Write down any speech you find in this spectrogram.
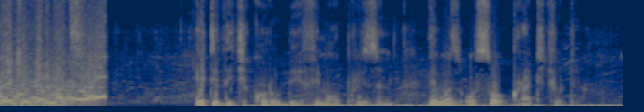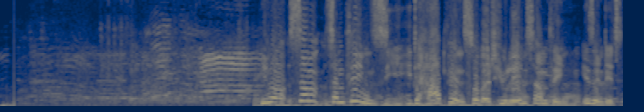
Thank you very much. At the Chikurubi female prison, there was also gratitude. You know some some things it happens so that you learn something isn't it?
